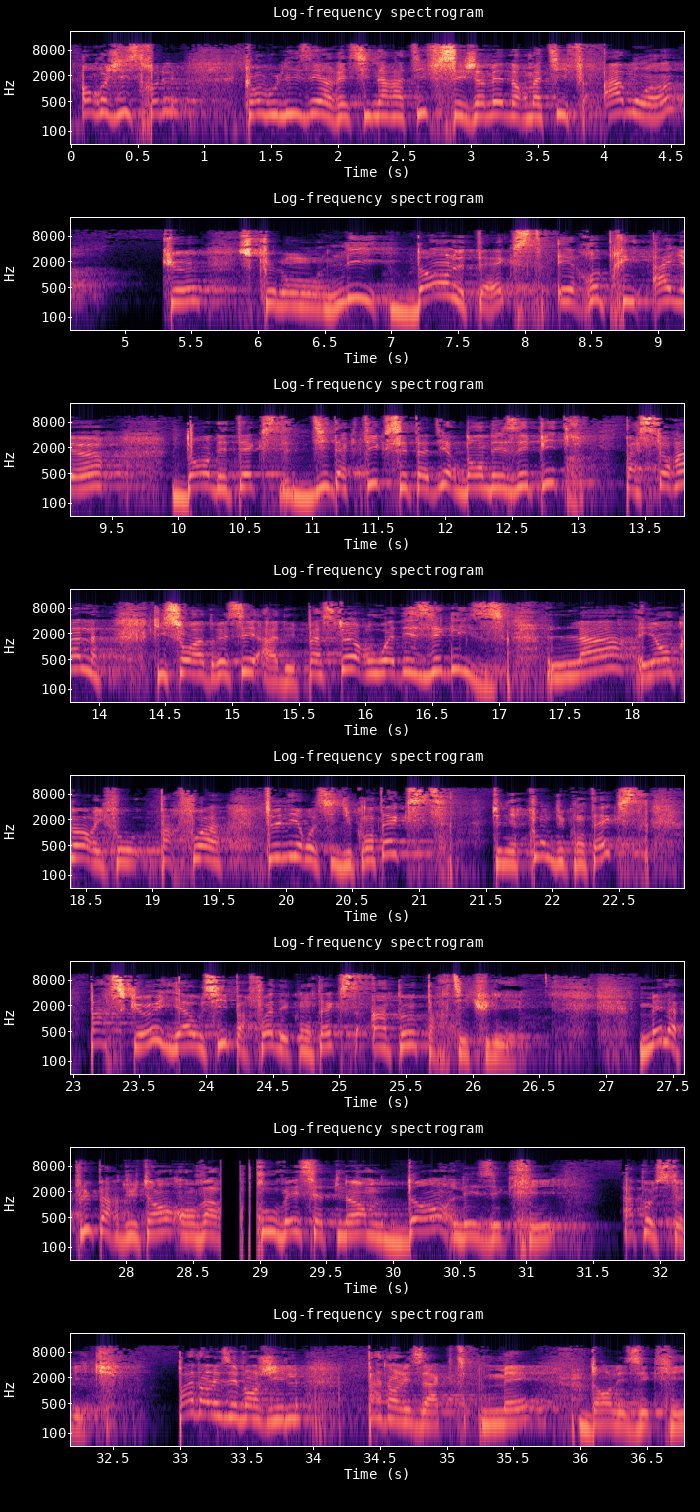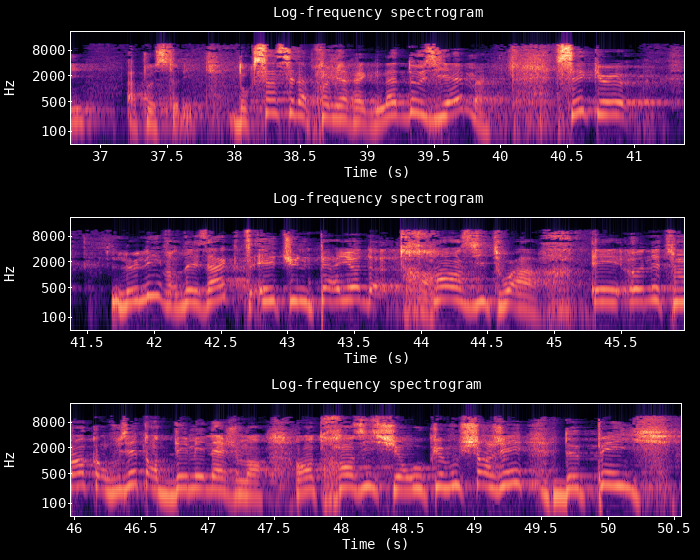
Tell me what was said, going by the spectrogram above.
enregistre-le. Quand vous lisez un récit narratif, c'est jamais normatif, à moins que ce que l'on lit dans le texte est repris ailleurs dans des textes didactiques, c'est-à-dire dans des épîtres pastorales qui sont adressées à des pasteurs ou à des églises. Là, et encore, il faut parfois tenir aussi du contexte, tenir compte du contexte, parce qu'il y a aussi parfois des contextes un peu particuliers. Mais la plupart du temps, on va retrouver cette norme dans les écrits apostoliques. Pas dans les évangiles, pas dans les actes, mais dans les écrits apostoliques. Donc ça, c'est la première règle. La deuxième, c'est que le livre des actes est une période transitoire. Et honnêtement, quand vous êtes en déménagement, en transition, ou que vous changez de pays,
